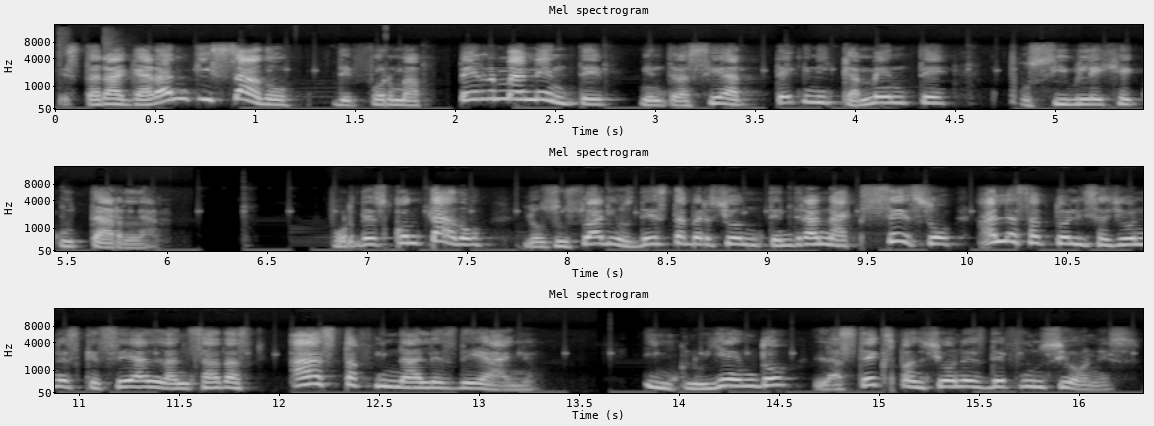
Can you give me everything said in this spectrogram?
estará garantizado de forma permanente mientras sea técnicamente posible ejecutarla. Por descontado, los usuarios de esta versión tendrán acceso a las actualizaciones que sean lanzadas hasta finales de año incluyendo las expansiones de funciones,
